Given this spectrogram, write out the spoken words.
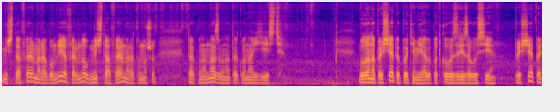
Мічта фермера або мрія фермера. Ну, мічта фермера, тому що так вона названа, так вона і є. Була на прищепі, потім я випадково зрізав усі прищепи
